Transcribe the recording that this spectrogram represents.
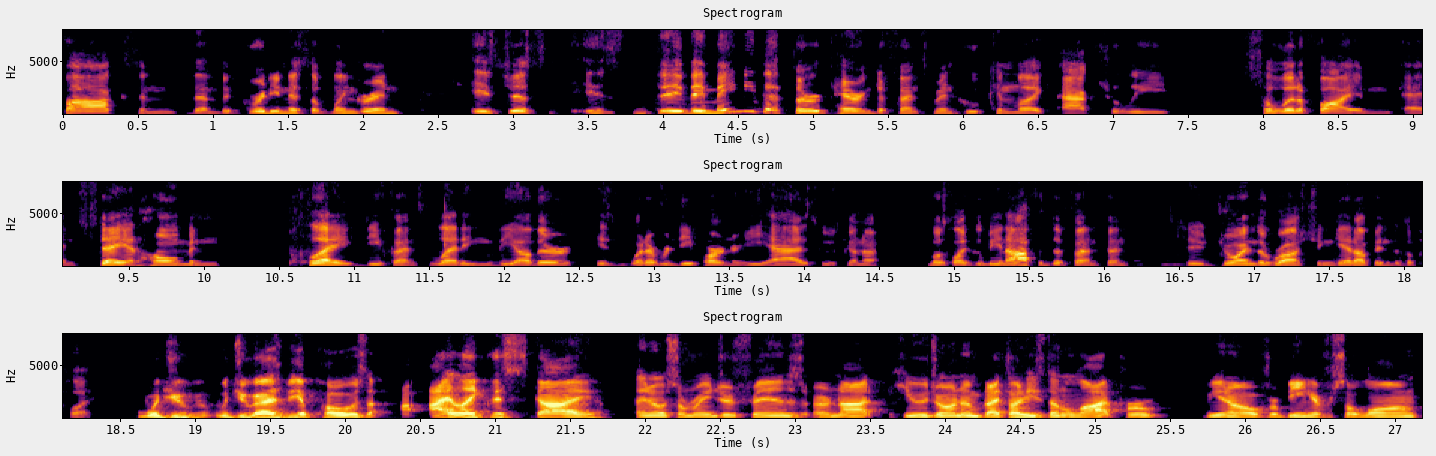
Fox and then the grittiness of Lindgren is just is they they may need that third pairing defenseman who can like actually solidify and and stay at home and play defense, letting the other his whatever D partner he has, who's gonna most likely be an offensive defenseman, to join the rush and get up into the play. Would you would you guys be opposed? I like this guy. I know some Rangers fans are not huge on him, but I thought he's done a lot for you know for being here for so long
